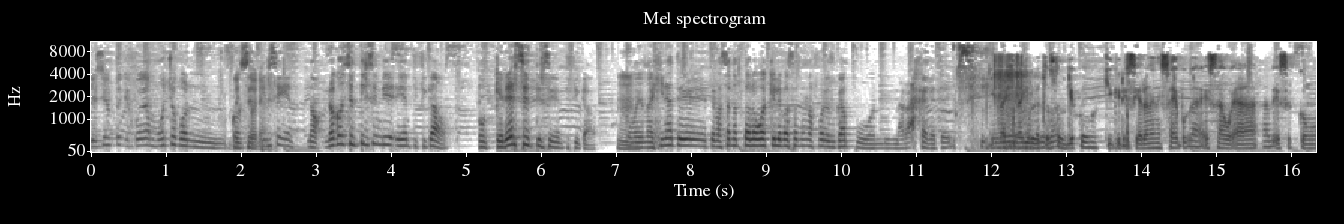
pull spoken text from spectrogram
yo siento que juegan mucho con, con sentirse, no, no con sentirse ide- identificado, con querer sentirse identificado. Mm. Como imagínate, te pasaron todas las weas que le pasaron a Forrest Gump, weón, la raja, ¿cachai? Sí. Imagina que para todos esos viejos que crecieron en esa época, esa weá debe ser como.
